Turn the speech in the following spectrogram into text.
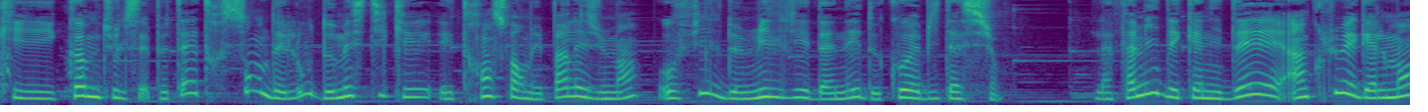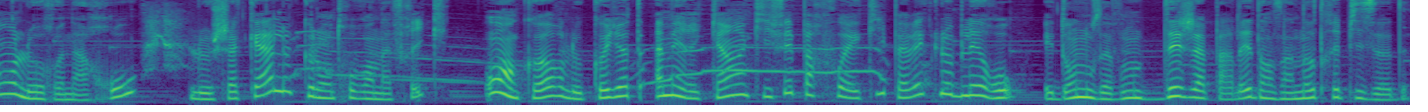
qui, comme tu le sais peut-être, sont des loups domestiqués et transformés par les humains au fil de milliers d'années de cohabitation. La famille des canidés inclut également le renard roux, le chacal que l'on trouve en Afrique, ou encore le coyote américain qui fait parfois équipe avec le blaireau et dont nous avons déjà parlé dans un autre épisode.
